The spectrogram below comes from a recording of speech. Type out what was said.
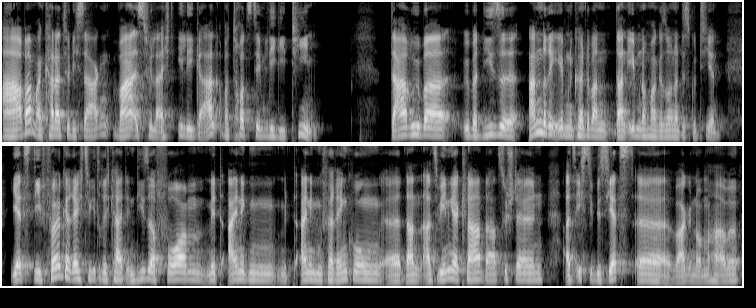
aber man kann natürlich sagen, war es vielleicht illegal, aber trotzdem legitim. Darüber, über diese andere Ebene könnte man dann eben nochmal gesondert diskutieren. Jetzt die Völkerrechtswidrigkeit in dieser Form mit einigen, mit einigen Verrenkungen äh, dann als weniger klar darzustellen, als ich sie bis jetzt äh, wahrgenommen habe,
